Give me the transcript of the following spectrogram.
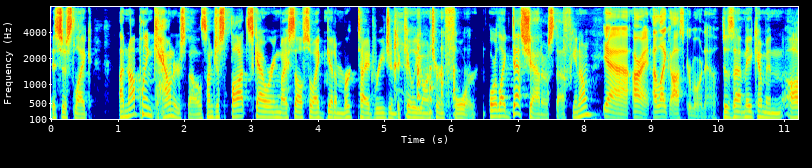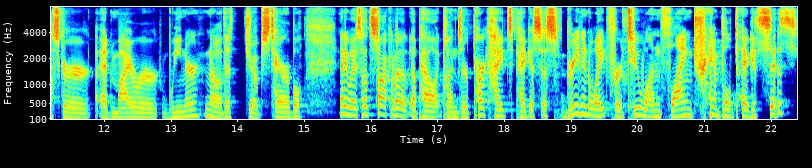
It's just like I'm not playing counter spells. I'm just thought scouring myself so I can get a Murktide Regent to kill you on turn four, or like Death Shadow stuff. You know? Yeah. All right. I like Oskar more now. Does that make him an Oscar admirer wiener? No, that joke's terrible. Anyways, let's talk about a palette cleanser. Park Heights Pegasus. Green and white for a 2 1 flying trample Pegasus.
